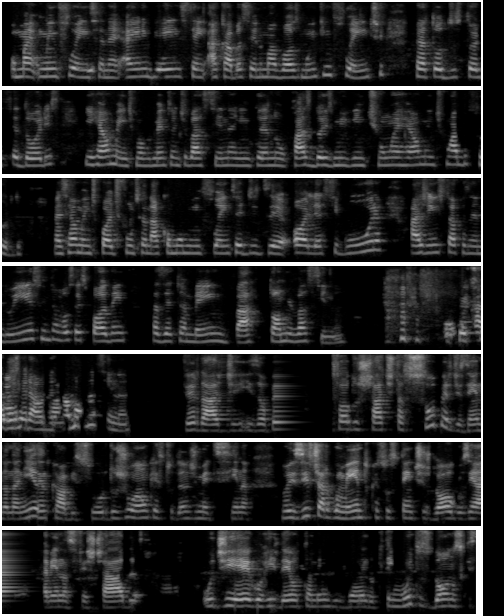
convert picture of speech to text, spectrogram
uma, uma influência, né? A NBA acaba sendo uma voz muito influente para todos os torcedores e realmente o movimento antivacina em pleno quase 2021 é realmente um absurdo. Mas realmente pode funcionar como uma influência de dizer, olha, segura, a gente está fazendo isso, então vocês podem fazer também, vá, tome vacina. o pecado geral, né? Toma vacina. Verdade, Isa. O pessoal do chat está super dizendo, a Nania dizendo que é um absurdo, o João, que é estudante de medicina, não existe argumento que sustente jogos em arenas fechadas. O Diego Rideu também dizendo que tem muitos donos que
